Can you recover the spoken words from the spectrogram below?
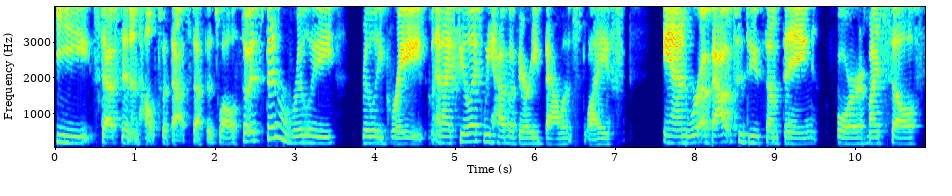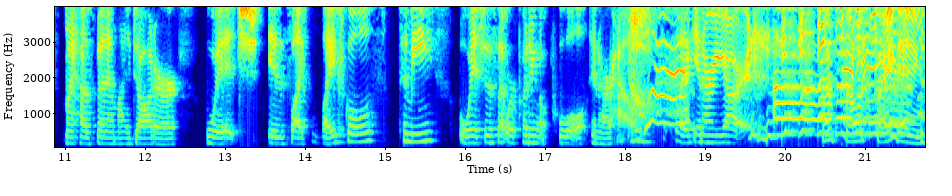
he steps in and helps with that stuff as well. So it's been really really great, and I feel like we have a very balanced life. And we're about to do something for myself, my husband, and my daughter, which is like life goals to me. Which is that we're putting a pool in our house, like in our yard. Ah, That's so exciting.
